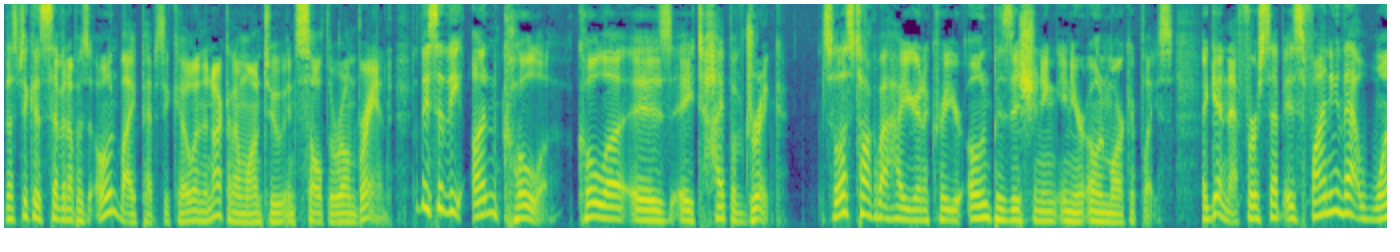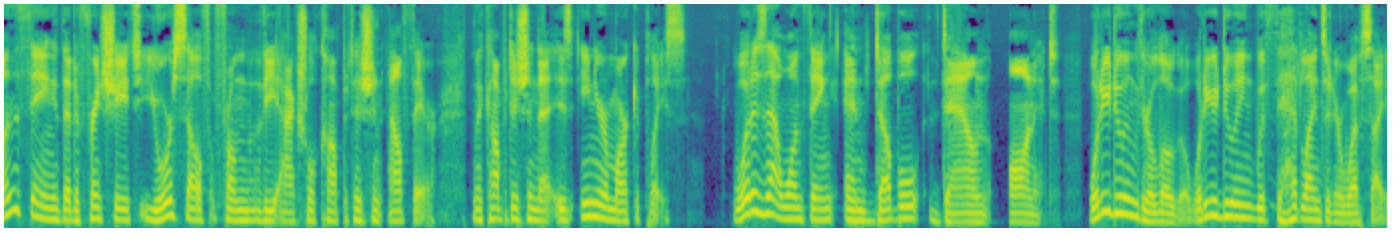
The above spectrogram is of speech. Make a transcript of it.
That's because 7 Up is owned by PepsiCo and they're not going to want to insult their own brand. But they said the Uncola. Cola is a type of drink. So let's talk about how you're going to create your own positioning in your own marketplace. Again, that first step is finding that one thing that differentiates yourself from the actual competition out there, the competition that is in your marketplace. What is that one thing and double down on it? What are you doing with your logo? What are you doing with the headlines on your website?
